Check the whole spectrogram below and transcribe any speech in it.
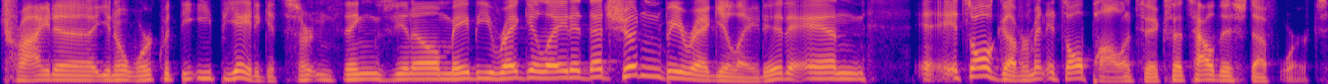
try to, you know, work with the EPA to get certain things, you know, maybe regulated that shouldn't be regulated. And, it's all government, it's all politics. That's how this stuff works.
